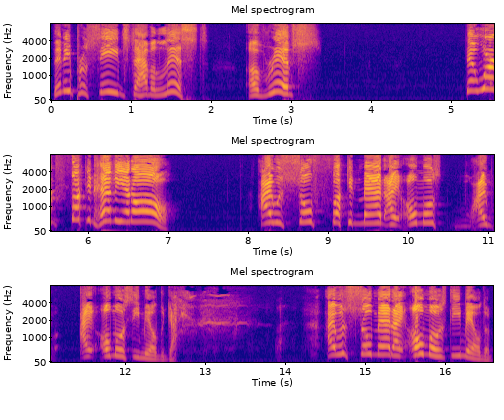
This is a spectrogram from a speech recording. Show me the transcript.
Then he proceeds to have a list of riffs that weren't fucking heavy at all. I was so fucking mad. I almost I I almost emailed the guy. I was so mad I almost emailed him.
